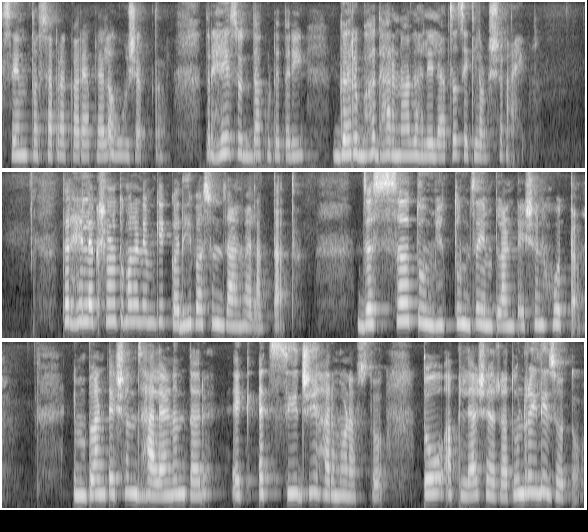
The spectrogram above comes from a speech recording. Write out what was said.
सेम तशा प्रकारे आपल्याला होऊ शकतं. तर हे सुद्धा कुठंतरी गर्भधारणा झालेल्याचंच एक लक्षण आहे. तर हे लक्षणं तुम्हाला नेमके कधीपासून जाणवायला लागतात? जसं तुम्ही तुमचं इम्प्लांटेशन होतं. इम्प्लांटेशन झाल्यानंतर एक एच सी जी हार्मोन असतो तो आपल्या शरीरातून रिलीज होतो.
